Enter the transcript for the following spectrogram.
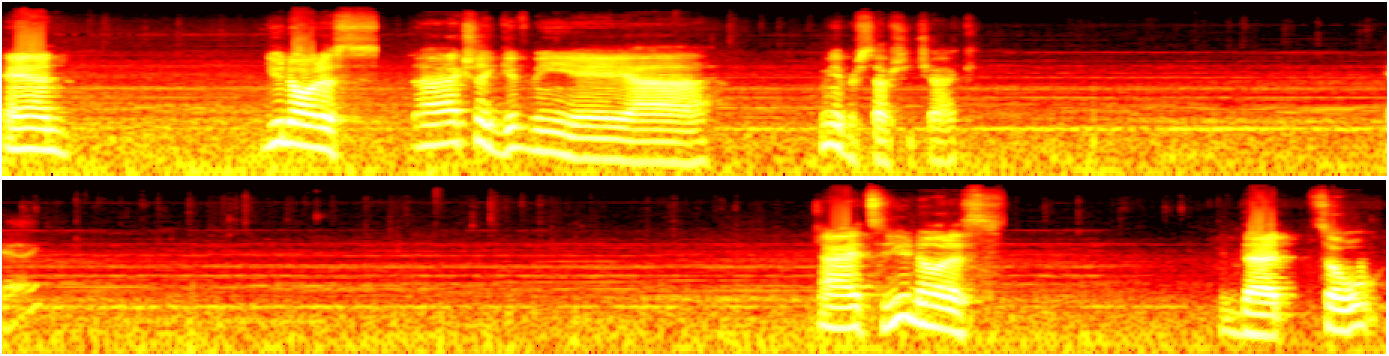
And you notice. Uh, actually, give me a uh, give me a perception check. Okay. All right, so you notice that so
